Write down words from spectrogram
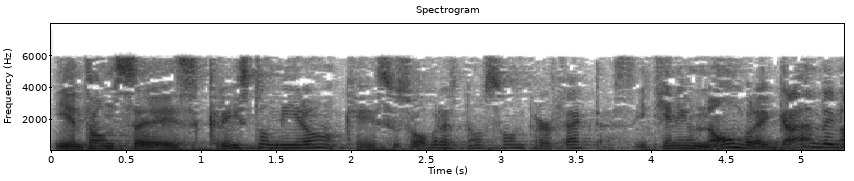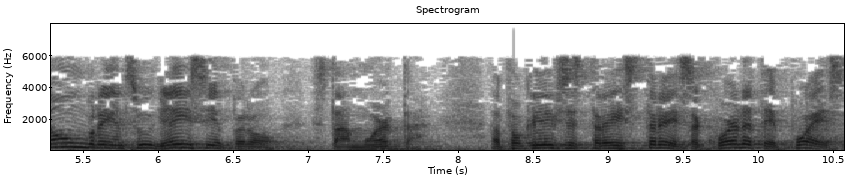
Y entonces Cristo miró que sus obras no son perfectas y tiene un nombre, grande nombre en su iglesia, pero está muerta. Apocalipsis 3:3, acuérdate pues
